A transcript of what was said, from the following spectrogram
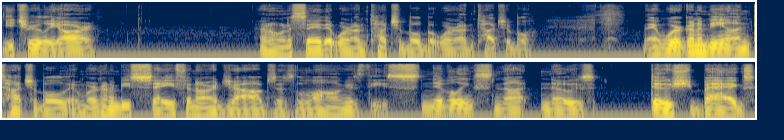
You truly are. I don't want to say that we're untouchable, but we're untouchable. And we're going to be untouchable and we're going to be safe in our jobs as long as these sniveling snot nosed douchebags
